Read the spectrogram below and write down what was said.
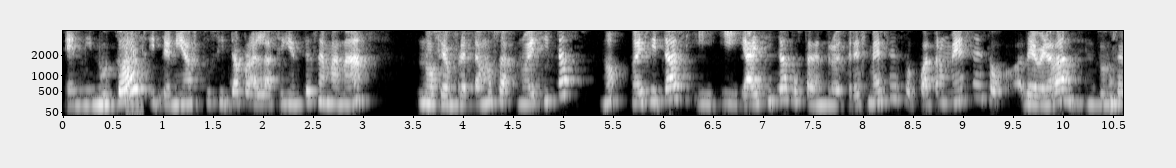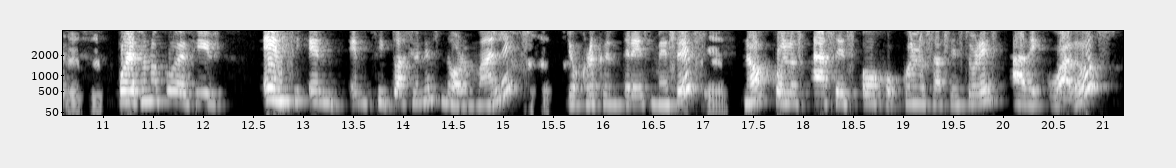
en minutos y tenías tu cita para la siguiente semana, nos enfrentamos a, no hay citas, ¿no? No hay citas y, y hay citas hasta dentro de tres meses o cuatro meses o de verdad. Entonces, por eso no puedo decir, en, en, situaciones normales, yo creo que en tres meses, ¿no? Con los ases, ojo, con los asesores adecuados,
